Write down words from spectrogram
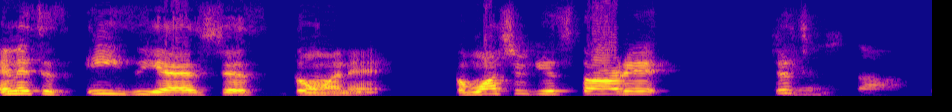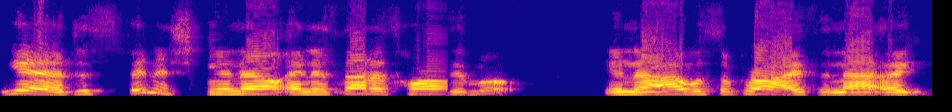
And it's as easy as just doing it. But once you get started, just yeah, just finish. You know, and it's not as hard as it looks. You know, I was surprised, and I like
